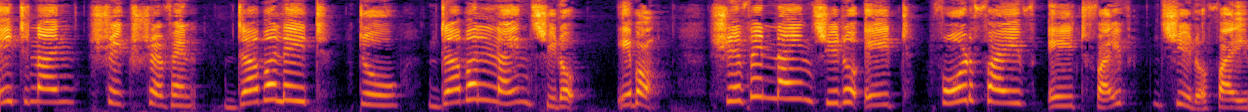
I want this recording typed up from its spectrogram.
eight nine six seven double eight two double nine zero এবং seven nine zero eight four five eight five zero five.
